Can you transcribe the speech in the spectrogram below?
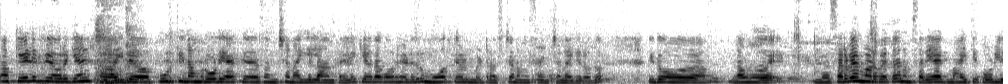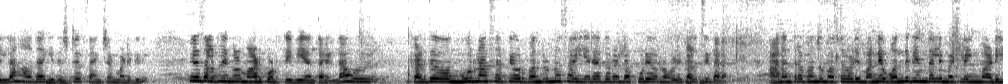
ನಾವು ಕೇಳಿದ್ವಿ ಅವರಿಗೆ ಇದು ಪೂರ್ತಿ ನಮ್ಮ ರೋಡ್ ಯಾಕೆ ಸ್ಯಾಂಕ್ಷನ್ ಆಗಿಲ್ಲ ಅಂತ ಹೇಳಿ. ಕೇಳಿದಾಗ ಅವ್ರು ಹೇಳಿದ್ರು ಮೂವತ್ತೇಳು ಮೀಟರ್ ಅಷ್ಟೇ ನಮ್ಗೆ ಸ್ಯಾಂಕ್ಷನ್ ಆಗಿರೋದು. ಇದು, ನಾವು ಸರ್ವೆ ಮಾಡಬೇಕಾದ್ರೆ ನಮ್ಗೆ ಸರಿಯಾಗಿ ಮಾಹಿತಿ ಕೊಡಲಿಲ್ಲ, ಹಾಗಾಗಿ ಇದಷ್ಟೇ ಸ್ಯಾಂಕ್ಷನ್ ಮಾಡಿದ್ವಿ. ಇನ್ನು ಸ್ವಲ್ಪ ತಿಂಗಳು ಮಾಡಿಕೊಡ್ತೀವಿ ಅಂತ ಹೇಳಿ. ನಾವು ಕಳೆದ ಒಂದು ಮೂರು ನಾಲ್ಕು ಸರ್ತಿ ಅವ್ರು ಬಂದ್ರೂ ಸಹ ಏರಿಯಾದವರೆಲ್ಲ ಕೂಡಿ ಅವ್ರನ್ನ ಹೊಳಿ ಕಳಿಸಿದ್ದಾರೆ. ಆನಂತರ ಬಂದು ಮತ್ತೆ ಹೊಳಿ ಮೊನ್ನೆ ಒಂದು ದಿನದಲ್ಲಿ ಮೆಟ್ಲಿಂಗ್ ಮಾಡಿ,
